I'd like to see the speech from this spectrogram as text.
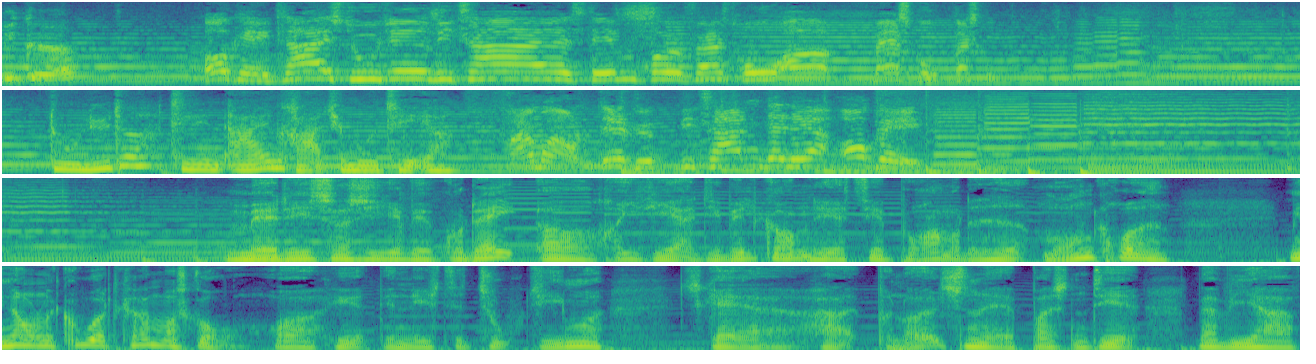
Vi kører. Okay, klar i studiet. Vi tager stemmen på første ro, og værsgo, værsgo. Du lytter til din egen radiomodtager. Fremragende, den er købt. Vi tager den, den her. Okay. Med det så siger vi goddag og rigtig hjertelig velkommen her til programmet, der hedder Morgenkrøden. Mit navn er Kurt Kammersgaard, og her de næste to timer skal jeg have fornøjelsen af at præsentere, hvad vi har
